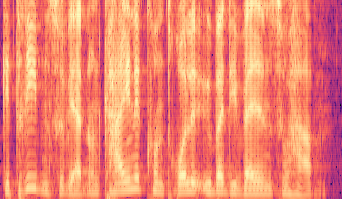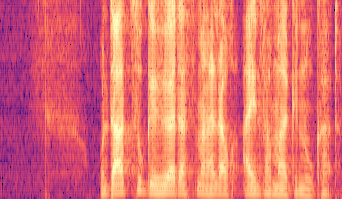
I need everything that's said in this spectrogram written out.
getrieben zu werden und keine Kontrolle über die Wellen zu haben. Und dazu gehört, dass man halt auch einfach mal genug hat.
